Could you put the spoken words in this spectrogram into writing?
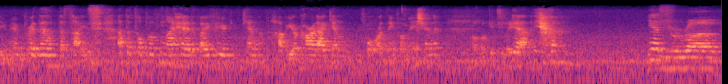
remember the, the size at the top of my head, but if you can have your card, I can forward the information. I'll I'll get you later. Yeah, yeah. Yes. Your uh,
